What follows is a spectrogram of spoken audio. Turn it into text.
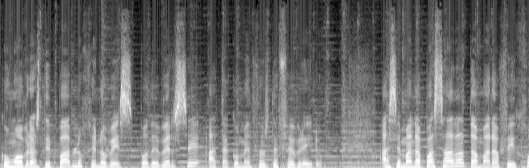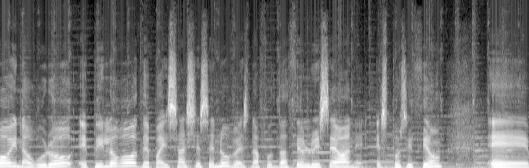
con obras de Pablo Genovés, pode verse ata comezos de febreiro. A semana pasada, Tamara Feijó inaugurou Epílogo de Paisaxes e Nubes na Fundación Luis Eoane, exposición eh,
